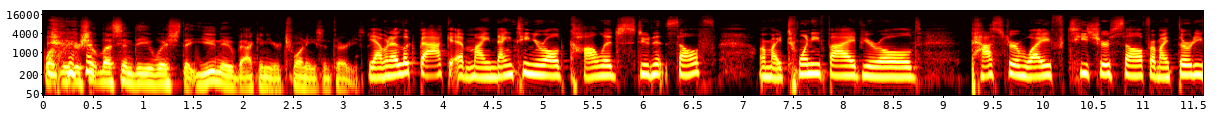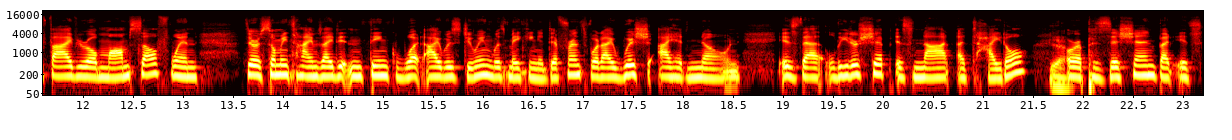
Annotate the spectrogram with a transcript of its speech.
what leadership lesson do you wish that you knew back in your 20s and 30s? Yeah, when I look back at my 19 year old college student self, or my 25 year old pastor wife, teacher self, or my 35 year old mom self, when there were so many times I didn't think what I was doing was making a difference. What I wish I had known is that leadership is not a title Yeah. or a position, but it's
